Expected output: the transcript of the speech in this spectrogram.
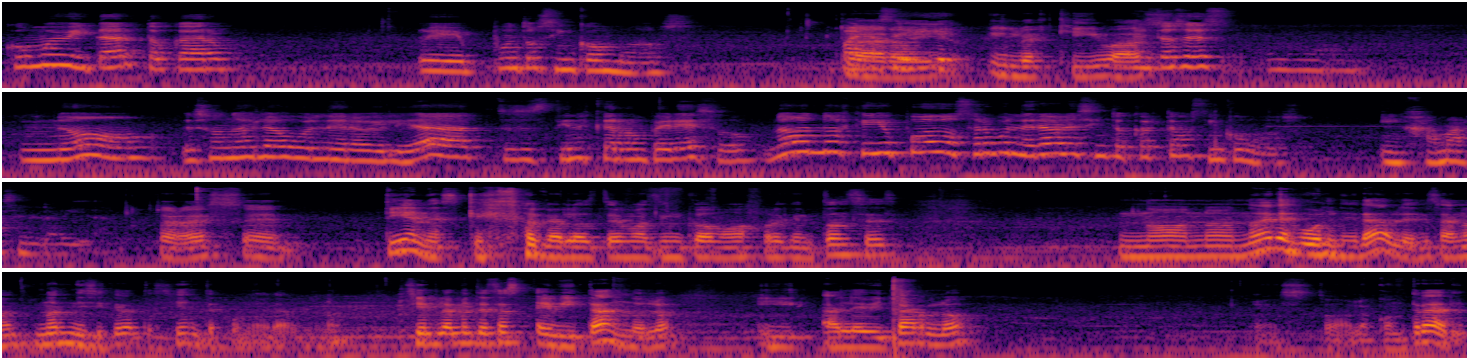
cómo evitar tocar eh, puntos incómodos para Claro, seguir. y, y lo esquivas. Entonces, no, eso no es la vulnerabilidad, entonces tienes que romper eso. No, no, es que yo puedo ser vulnerable sin tocar temas incómodos. En jamás en la vida. Claro, es, eh, tienes que tocar los temas incómodos porque entonces no, no, no eres vulnerable, o sea, no, no- ni siquiera te sientes vulnerable, ¿no? Simplemente estás evitándolo y al evitarlo es todo lo contrario.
